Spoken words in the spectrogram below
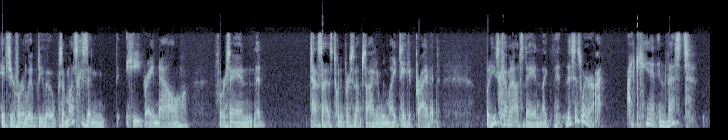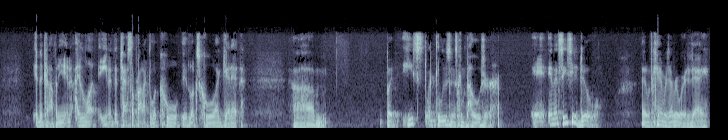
hit you for a loop de loop. So Musk is in heat right now for saying that Tesla has 20% upside and we might take it private. But he's coming out today and like this is where I I can't invest in the company. And I love you know the Tesla product look cool. It looks cool. I get it. Um, but he's like losing his composure, and that's easy to do. And with cameras everywhere today,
